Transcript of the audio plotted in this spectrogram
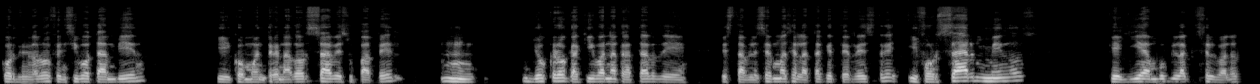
coordinador ofensivo también, y como entrenador sabe su papel, mm, yo creo que aquí van a tratar de establecer más el ataque terrestre y forzar menos que Gian es el valor.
